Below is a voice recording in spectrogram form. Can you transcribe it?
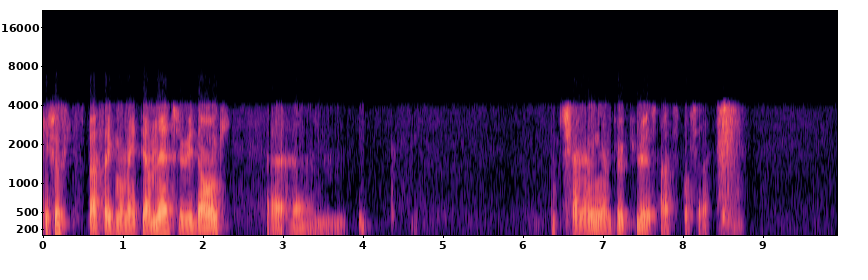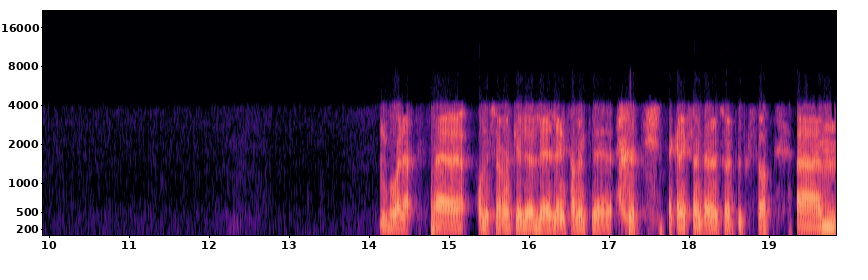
quelque chose qui se passe avec mon Internet. Je vais donc channeling un peu plus, ah, c'est pour ça. Voilà. Euh, en espérant que là, euh, la connexion Internet soit un peu plus forte. Euh,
